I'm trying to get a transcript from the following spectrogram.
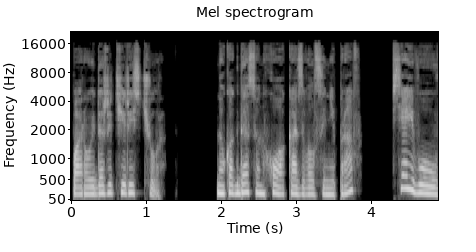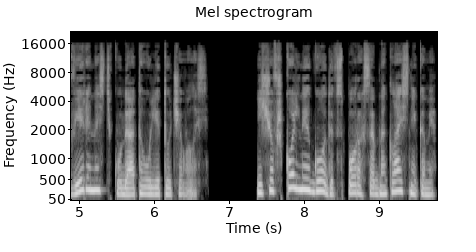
порой даже чересчур. Но когда Сонхо оказывался неправ, вся его уверенность куда-то улетучивалась. Еще в школьные годы в спорах с одноклассниками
